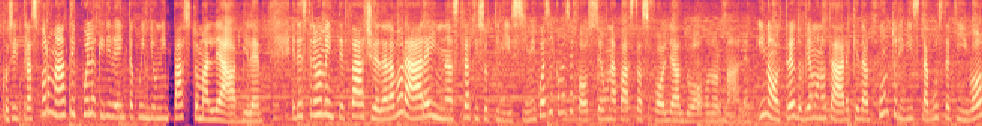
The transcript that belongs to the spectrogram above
così trasformato è quella che diventa quindi un impasto malleabile ed estremamente facile da lavorare in strati sottilissimi, quasi come se fosse una pasta sfoglia all'uovo normale. Inoltre dobbiamo notare che dal punto di vista gustativo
